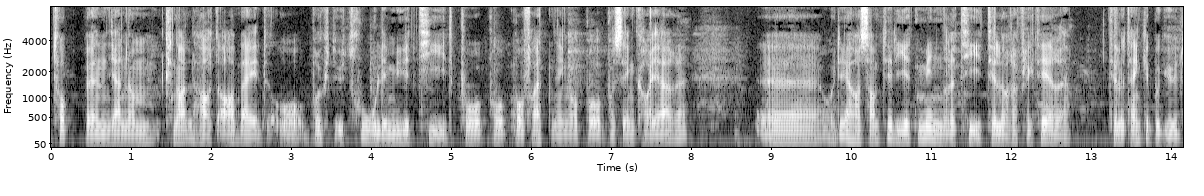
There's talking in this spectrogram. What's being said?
toppen gjennom knallhardt arbeid og brukt utrolig mye tid på, på, på forretning og på, på sin karriere. Uh, og det har samtidig gitt mindre tid til å reflektere, til å tenke på Gud.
